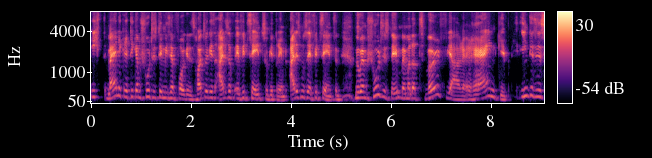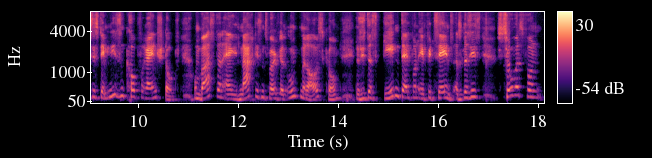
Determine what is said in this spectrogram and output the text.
ich, meine Kritik am Schulsystem ist ja folgendes, heutzutage ist alles auf Effizienz zugetrimmt, alles muss effizient sein. Nur beim Schulsystem, wenn man da zwölf Jahre reingibt, in dieses System, in diesen Kopf reinstopft und was dann eigentlich nach diesen zwölf Jahren unten rauskommt, das ist das Gegenteil von Effizienz. Also das ist sowas von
